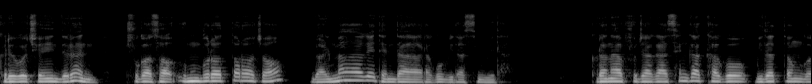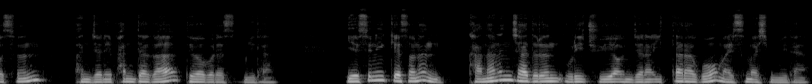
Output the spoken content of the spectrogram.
그리고 죄인들은 죽어서 음부로 떨어져 멸망하게 된다라고 믿었습니다. 그러나 부자가 생각하고 믿었던 것은 완전히 반대가 되어버렸습니다. 예수님께서는 가난한 자들은 우리 주위에 언제나 있다라고 말씀하십니다.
